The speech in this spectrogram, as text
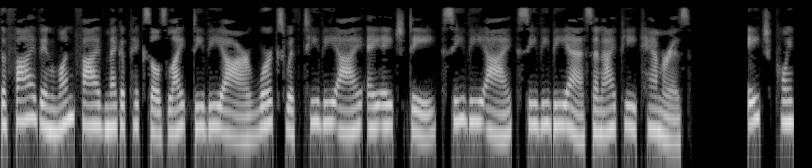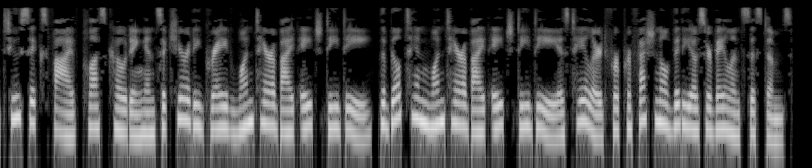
The 5-in-1 5 megapixels light DVR works with TVI, AHD, CVI, CVBS and IP cameras. H.265 plus coding and security grade 1 TB HDD. The built-in 1 TB HDD is tailored for professional video surveillance systems.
